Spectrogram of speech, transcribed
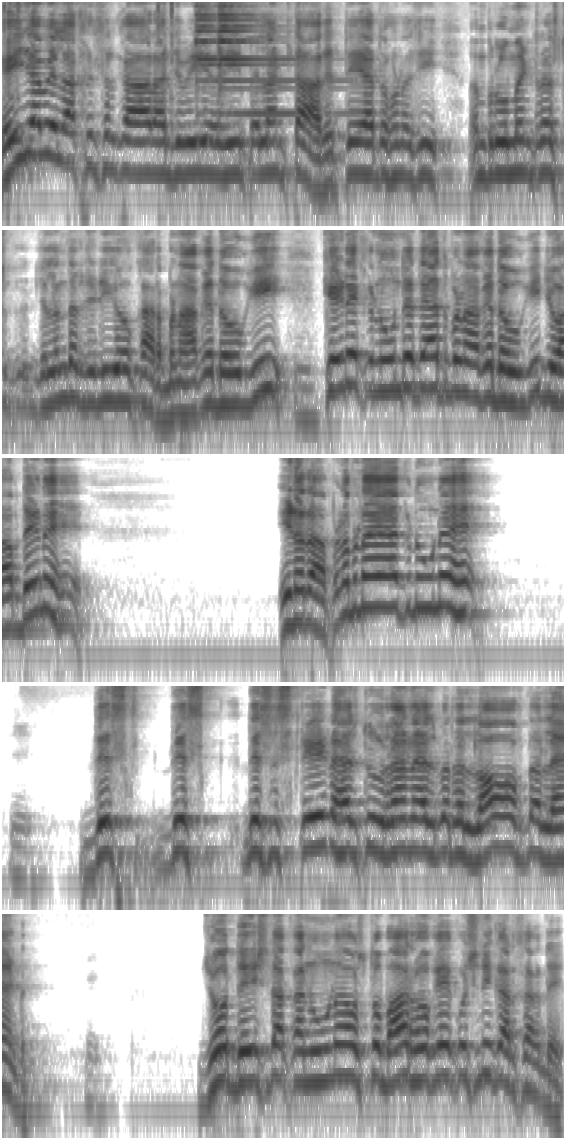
ਕਹੀ ਜਾਵੇ ਲੱਖ ਸਰਕਾਰ ਅੱਜ ਵੀ ਅਸੀਂ ਪਹਿਲਾਂ ਢਾਹ ਦਿੱਤੇ ਆ ਤਾਂ ਹੁਣ ਅਸੀਂ ਇੰਪਰੂਵਮੈਂਟ ਟਰਸਟ ਜਲੰਧਰ ਜਿਹੜੀ ਉਹ ਘਰ ਬਣਾ ਕੇ ਦਊਗੀ ਕਿਹੜੇ ਕਾਨੂੰਨ ਦੇ ਤਹਿਤ ਬਣਾ ਕੇ ਦਊਗੀ ਜਵਾਬ ਦੇਣ ਇਹ। ਇਹਨਾਂ ਦਾ ਆਪਣਾ ਬਣਾਇਆ ਕਾਨੂੰਨ ਹੈ ਇਹ this this this state has to run as per the law of the land ਜੋ। ਦੇਸ਼ ਦਾ ਕਾਨੂੰਨ ਹੈ ਉਸ ਤੋਂ ਬਾਹਰ ਹੋ ਕੇ ਕੁਝ ਨਹੀਂ ਕਰ ਸਕਦੇ।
